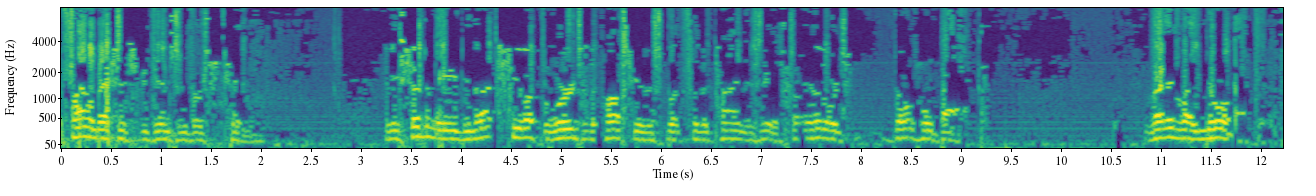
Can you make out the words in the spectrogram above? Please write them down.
The final message begins in verse 10. And he said to me, Do not seal up the words of the prophecy of this book, for the time is near. So, in other words, don't hold back. Let everybody know about this.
